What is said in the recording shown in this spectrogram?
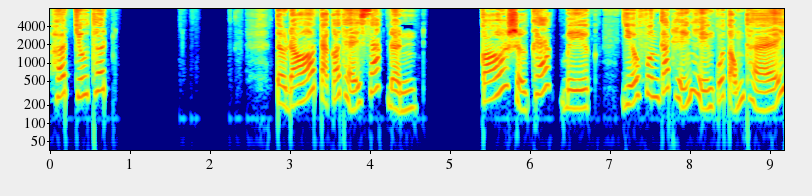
Hết chú thích. Từ đó ta có thể xác định có sự khác biệt giữa phương cách hiển hiện của tổng thể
